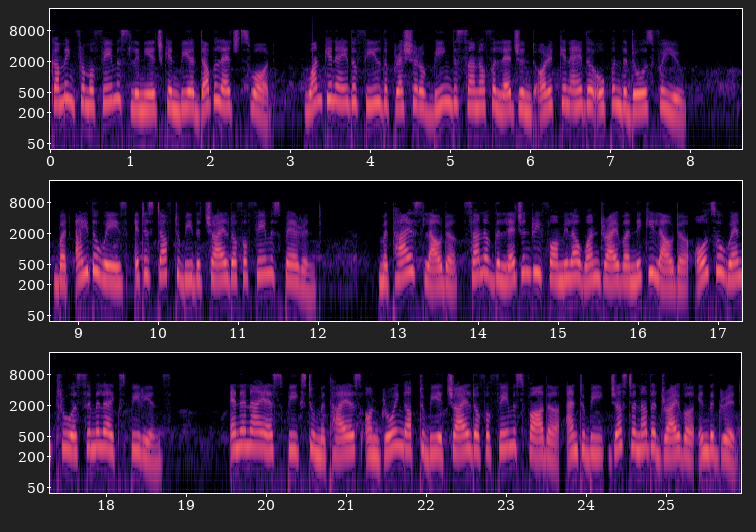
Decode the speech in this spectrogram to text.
Coming from a famous lineage can be a double edged sword. One can either feel the pressure of being the son of a legend or it can either open the doors for you. But either ways, it is tough to be the child of a famous parent. Mathias Lauda, son of the legendary Formula One driver Niki Lauda, also went through a similar experience. NNIS speaks to Mathias on growing up to be a child of a famous father and to be just another driver in the grid.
